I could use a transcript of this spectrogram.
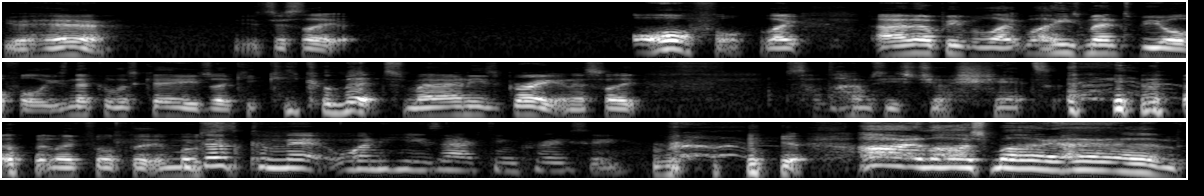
your hair. It's just like, awful. Like, I know people are like, well, he's meant to be awful. He's Nicolas Cage. Like, he, he commits, man. He's great. And it's like, sometimes he's just shit. you know? And I thought that in He most. does commit when he's acting crazy. yeah. I lost my hand!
